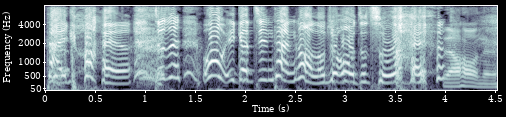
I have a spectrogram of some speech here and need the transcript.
太快了，就是哦一个惊叹号，然后就哦就出来了。然后呢？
